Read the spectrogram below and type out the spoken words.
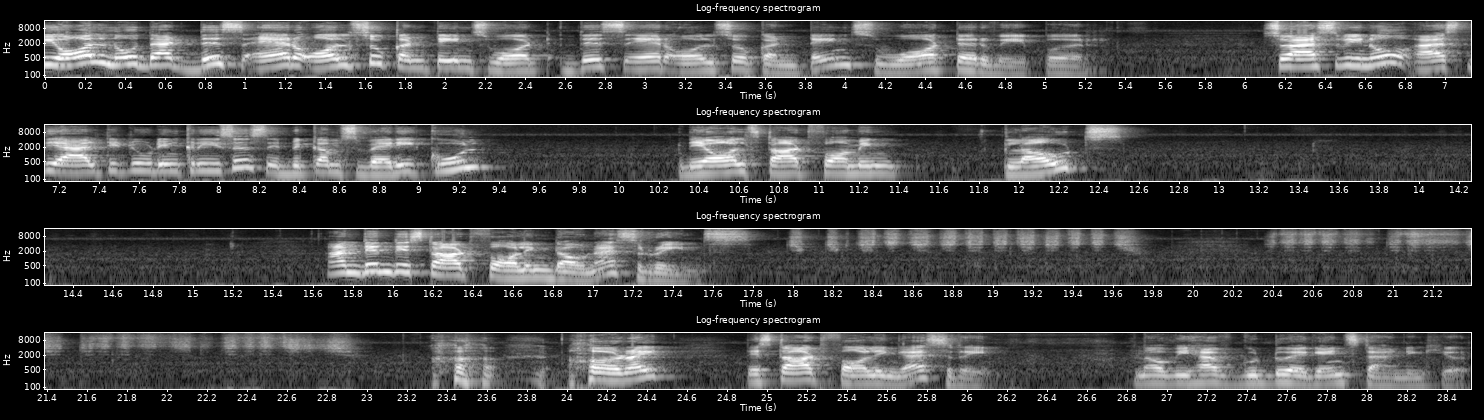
we all know that this air also contains what? This air also contains water vapor. So as we know as the altitude increases it becomes very cool. They all start forming clouds. And then they start falling down as rains all right they start falling as rain. Now we have Guddu again standing here.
